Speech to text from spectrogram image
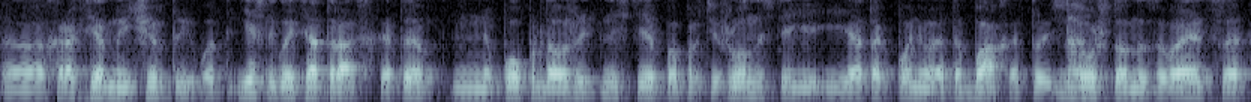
а, характерные черты. Вот если говорить о трассах, это по продолжительности, по протяженности, я так понял, это Баха, то есть да. то, что называется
